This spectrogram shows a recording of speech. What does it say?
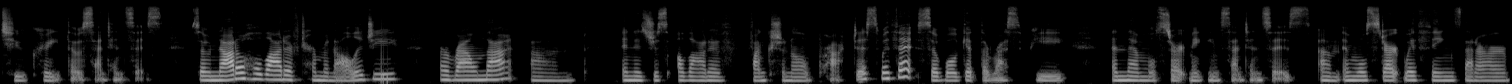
to create those sentences so not a whole lot of terminology around that um, and it's just a lot of functional practice with it so we'll get the recipe and then we'll start making sentences um, and we'll start with things that are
